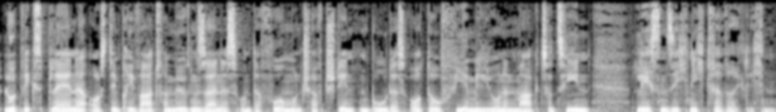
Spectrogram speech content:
Ludwigs Pläne, aus dem Privatvermögen seines unter Vormundschaft stehenden Bruders Otto vier Millionen Mark zu ziehen, ließen sich nicht verwirklichen.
